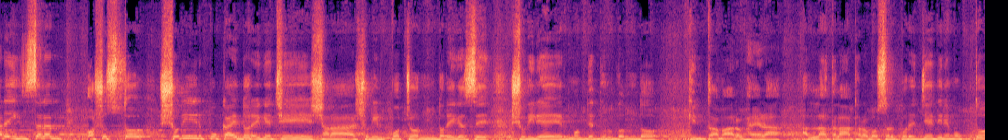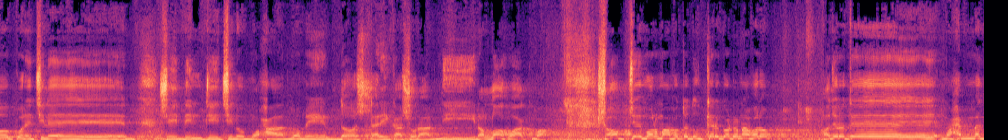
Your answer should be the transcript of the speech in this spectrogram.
আলাইহিসালাম অসুস্থ, শরীর পোকায় ধরে গেছে, সারা শরীর পচন ধরে গেছে, শরীরের মধ্যে দুর্গন্ধ। কিন্তু আমার ভাইরা আল্লাহ তালা আঠারো বছর পরে যে দিনে মুক্ত করেছিলেন সেই দিনটি ছিল মহারমের দশ তারিখ আসরার দিন। আল্লাহ আকবার। সবচেয়ে মর্মাহত দুঃখের ঘটনা হলো হজরতে মোহাম্মদ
